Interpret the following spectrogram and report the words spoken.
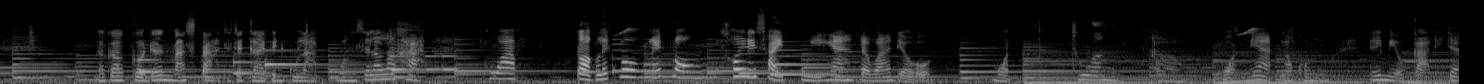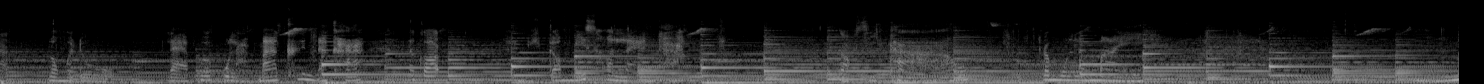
ๆ แล้วก็ Golden Mustard จะจะกลายเป็นกุหลาบพวงเสียแล้วล่ะค่ะ เพราะว่าดอกเล็กลงเล็กลงไม่ค่อยได้ใส่ปุ๋ยไงแต่ว่าเดี๋ยวหมด ช่วงฝนเนี่ยเราคงได้มีโอกาสที่จะลงมาดูแลพวกกุหลาบมากขึ้นนะคะ แล้วก็อันนี้ก็มิสฮอลแลนด์ค่ะ ดอกสีขาวระมุนละไมม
